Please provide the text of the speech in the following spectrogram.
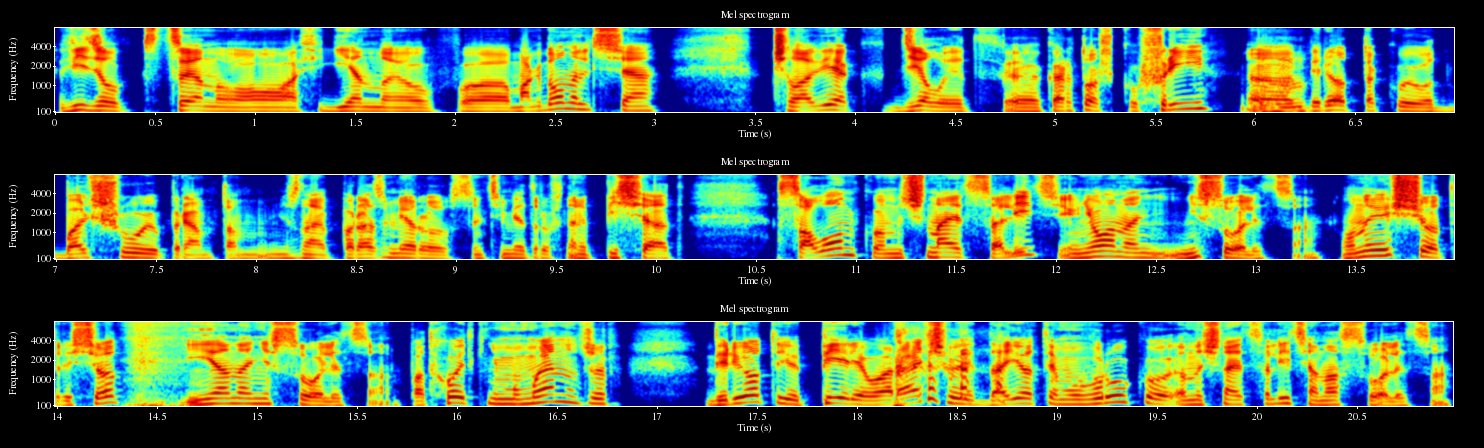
Видел сцену офигенную в Макдональдсе. Человек делает э, картошку фри, э, Мгм. берет такую вот большую, прям там, не знаю, по размеру сантиметров, наверное, 50 солонку, он начинает солить, и у него она не солится. Он ее еще трясет, и она не солится. Подходит к нему менеджер, берет ее, переворачивает, дает ему в руку, он начинает солить, и она солится.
